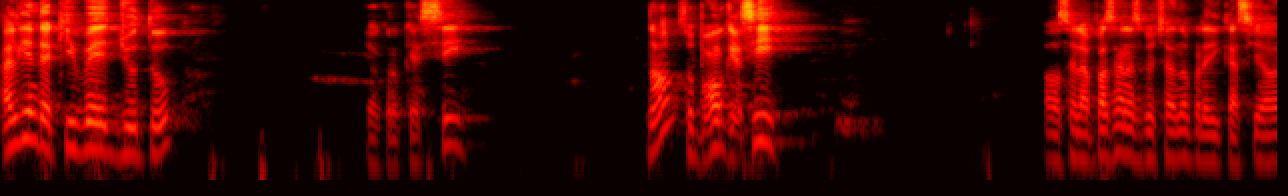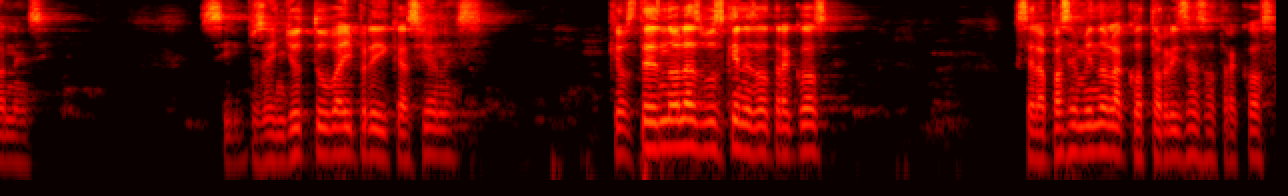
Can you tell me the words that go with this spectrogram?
¿Alguien de aquí ve YouTube? Yo creo que sí. ¿No? Supongo que sí. O se la pasan escuchando predicaciones. Sí, pues en YouTube hay predicaciones. Que ustedes no las busquen es otra cosa. Que se la pasen viendo la cotorriza es otra cosa.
